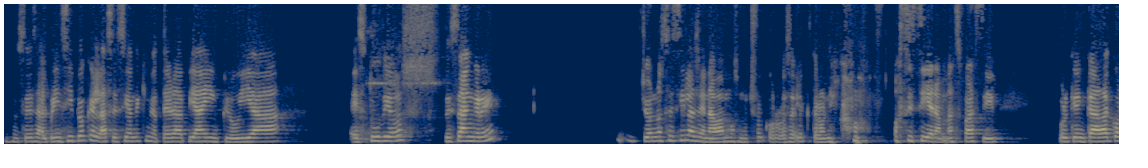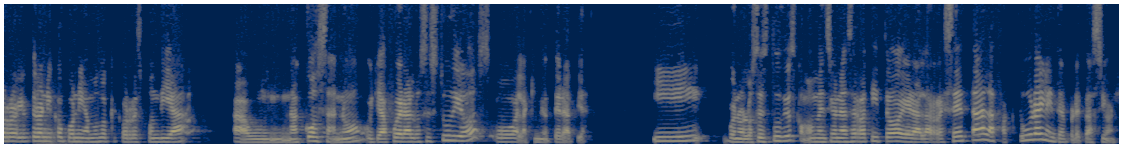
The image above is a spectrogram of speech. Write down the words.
Entonces, al principio que la sesión de quimioterapia incluía estudios de sangre, yo no sé si las llenábamos mucho de correos electrónicos o si sí era más fácil, porque en cada correo electrónico poníamos lo que correspondía a una cosa, ¿no? O ya fuera a los estudios o a la quimioterapia. Y bueno, los estudios, como mencioné hace ratito, era la receta, la factura y la interpretación.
